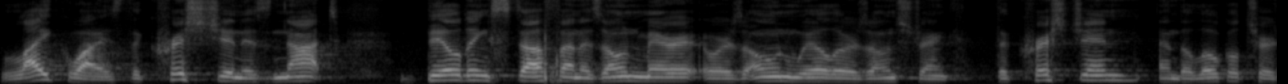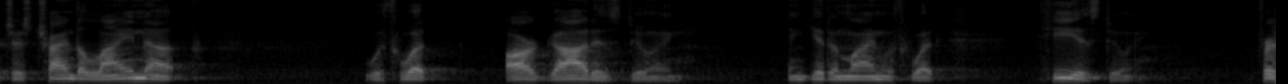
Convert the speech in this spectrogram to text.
Likewise, the Christian is not building stuff on his own merit or his own will or his own strength. The Christian and the local church is trying to line up with what our God is doing and get in line with what he is doing. 1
